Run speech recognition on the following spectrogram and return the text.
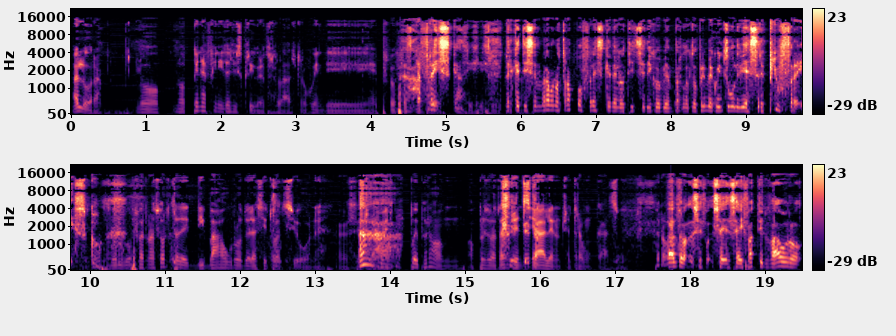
Allora, L'ho, l'ho, appena finito di scrivere, tra l'altro, quindi è proprio fresca. Ah, fresca? Sì, sì, sì, Perché proprio. ti sembravano troppo fresche le notizie di cui abbiamo parlato prima e quindi tu volevi essere più fresco. Volevo fare una sorta di vauro della situazione. Eh, ah. Poi però mh, ho preso la tangenziale e non c'entrava un cazzo. Però... Tra l'altro, se, se, se, hai fatto il vauro,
